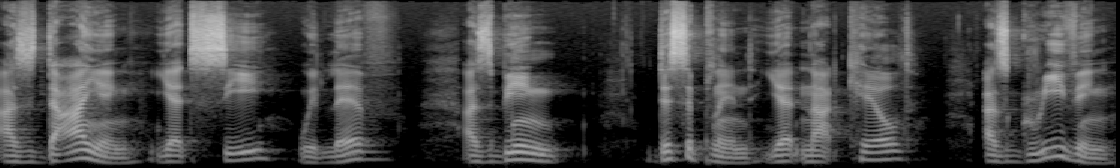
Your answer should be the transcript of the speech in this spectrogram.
as dying yet see we live, as being disciplined yet not killed, as grieving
